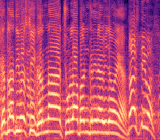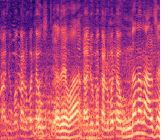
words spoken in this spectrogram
કેટલા દિવસથી ઘરના ચૂલા બંધ કરીને આવી જાવ અહીંયા? દસ દિવસ. તાજું બકાલું બતાવું. અરે વાહ. તાજુ બકાલું બતાવું. ના ના ના હાલશે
